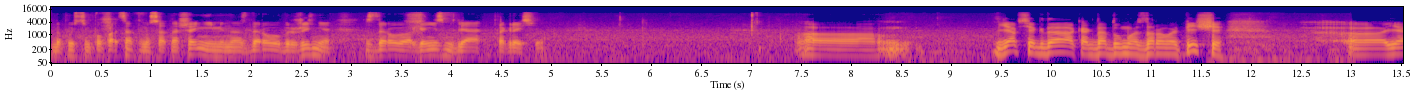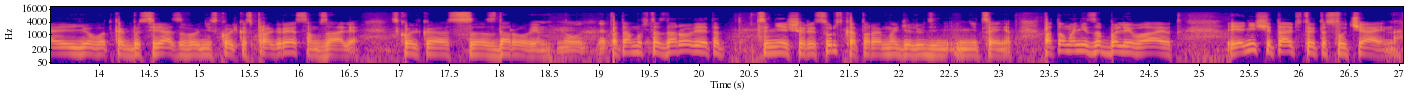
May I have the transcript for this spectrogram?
допустим, по процентному соотношению именно здоровый образ жизни, здоровый организм для прогрессии? Я всегда, когда думаю о здоровой пище, э, я ее вот как бы связываю не сколько с прогрессом в зале, сколько с здоровьем. Ну, это- Потому что здоровье это ценнейший ресурс, который многие люди не ценят. Потом они заболевают, и они считают, что это случайно.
